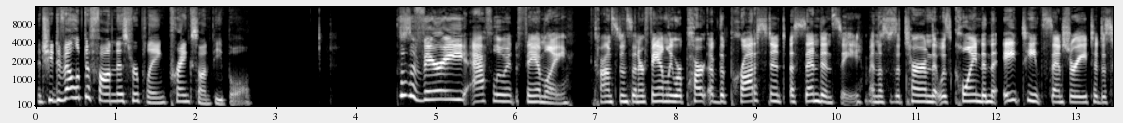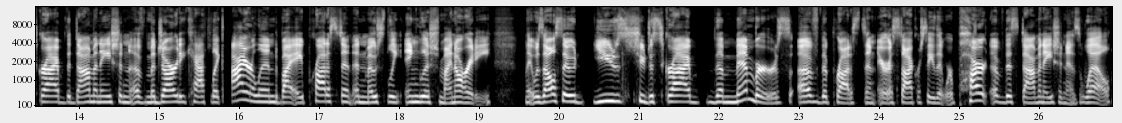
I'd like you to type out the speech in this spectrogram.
and she developed a fondness for playing pranks on people. This is a very affluent family. Constance and her family were part of the Protestant ascendancy, and this was a term that was coined in the 18th century to describe the domination of majority Catholic Ireland by a Protestant and mostly English minority. It was also used to describe the members of the Protestant aristocracy that were part of this domination as well.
